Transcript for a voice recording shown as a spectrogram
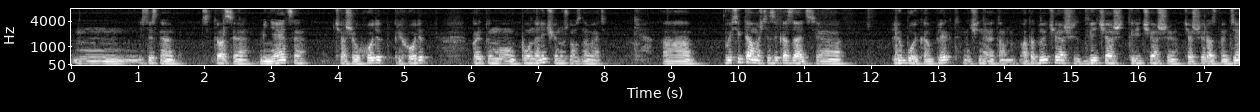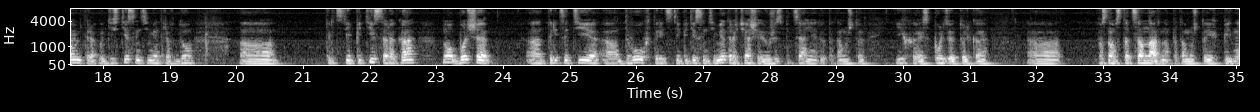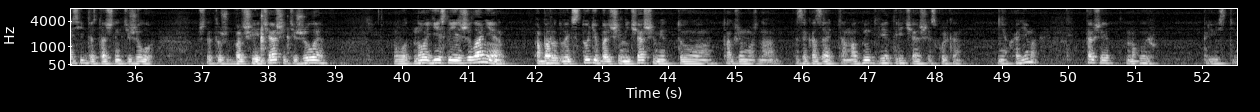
Естественно, ситуация меняется, чаши уходят, приходят, поэтому по наличию нужно узнавать. А, вы всегда можете заказать э, любой комплект, начиная там от одной чаши, две чаши, три чаши, чаши разного диаметра, от 10 сантиметров до 35-40, а, но больше 32-35 а, сантиметров чаши уже специально идут, потому что их используют только в основном стационарно, потому что их переносить достаточно тяжело. Потому что это уже большие чаши, тяжелые. Вот. Но если есть желание оборудовать студию большими чашами, то также можно заказать там одну, две, три чаши, сколько необходимо. Также я могу их привести.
